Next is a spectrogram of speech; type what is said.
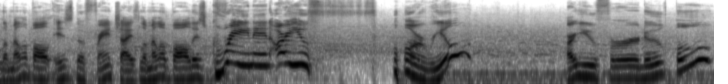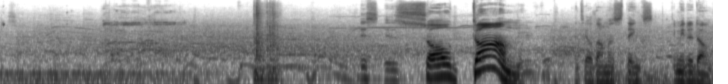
LaMelo Ball is the franchise. LaMelo Ball is greening. Are you for real? Are you for duple? This is so dumb. Santi Aldama stinks. Give me the dunk.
